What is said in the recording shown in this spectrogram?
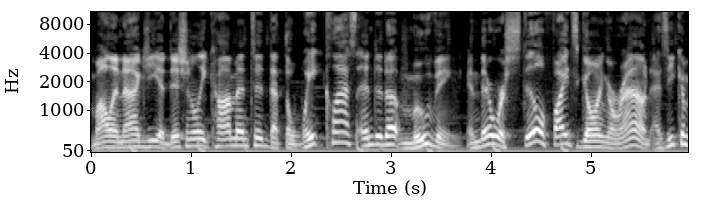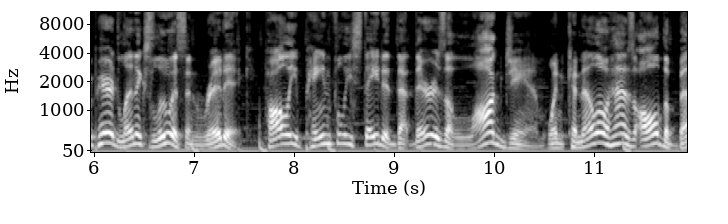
Malignaggi additionally commented that the weight class ended up moving and there were still fights going around as he compared Lennox Lewis and Riddick. Paulie painfully stated that there is a logjam when Canelo has all the belts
